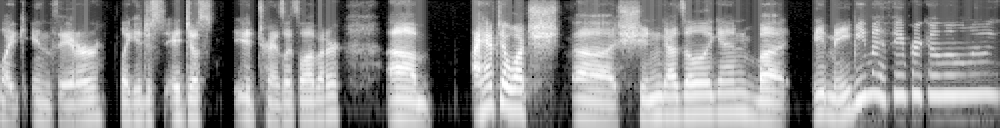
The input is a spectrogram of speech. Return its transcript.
like in theater. Like it just it just it translates a lot better. Um, I have to watch uh Shin Godzilla again, but it may be my favorite Godzilla movie.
